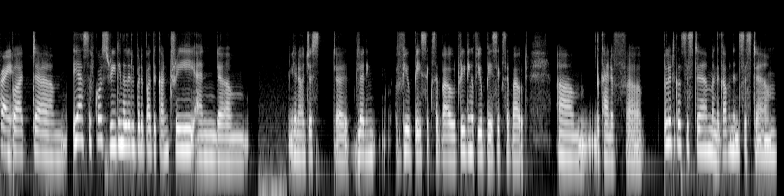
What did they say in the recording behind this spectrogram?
Right. But um, yes, of course, reading a little bit about the country and um, you know just uh, learning a few basics about reading a few basics about um, the kind of uh, political system and the governance system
